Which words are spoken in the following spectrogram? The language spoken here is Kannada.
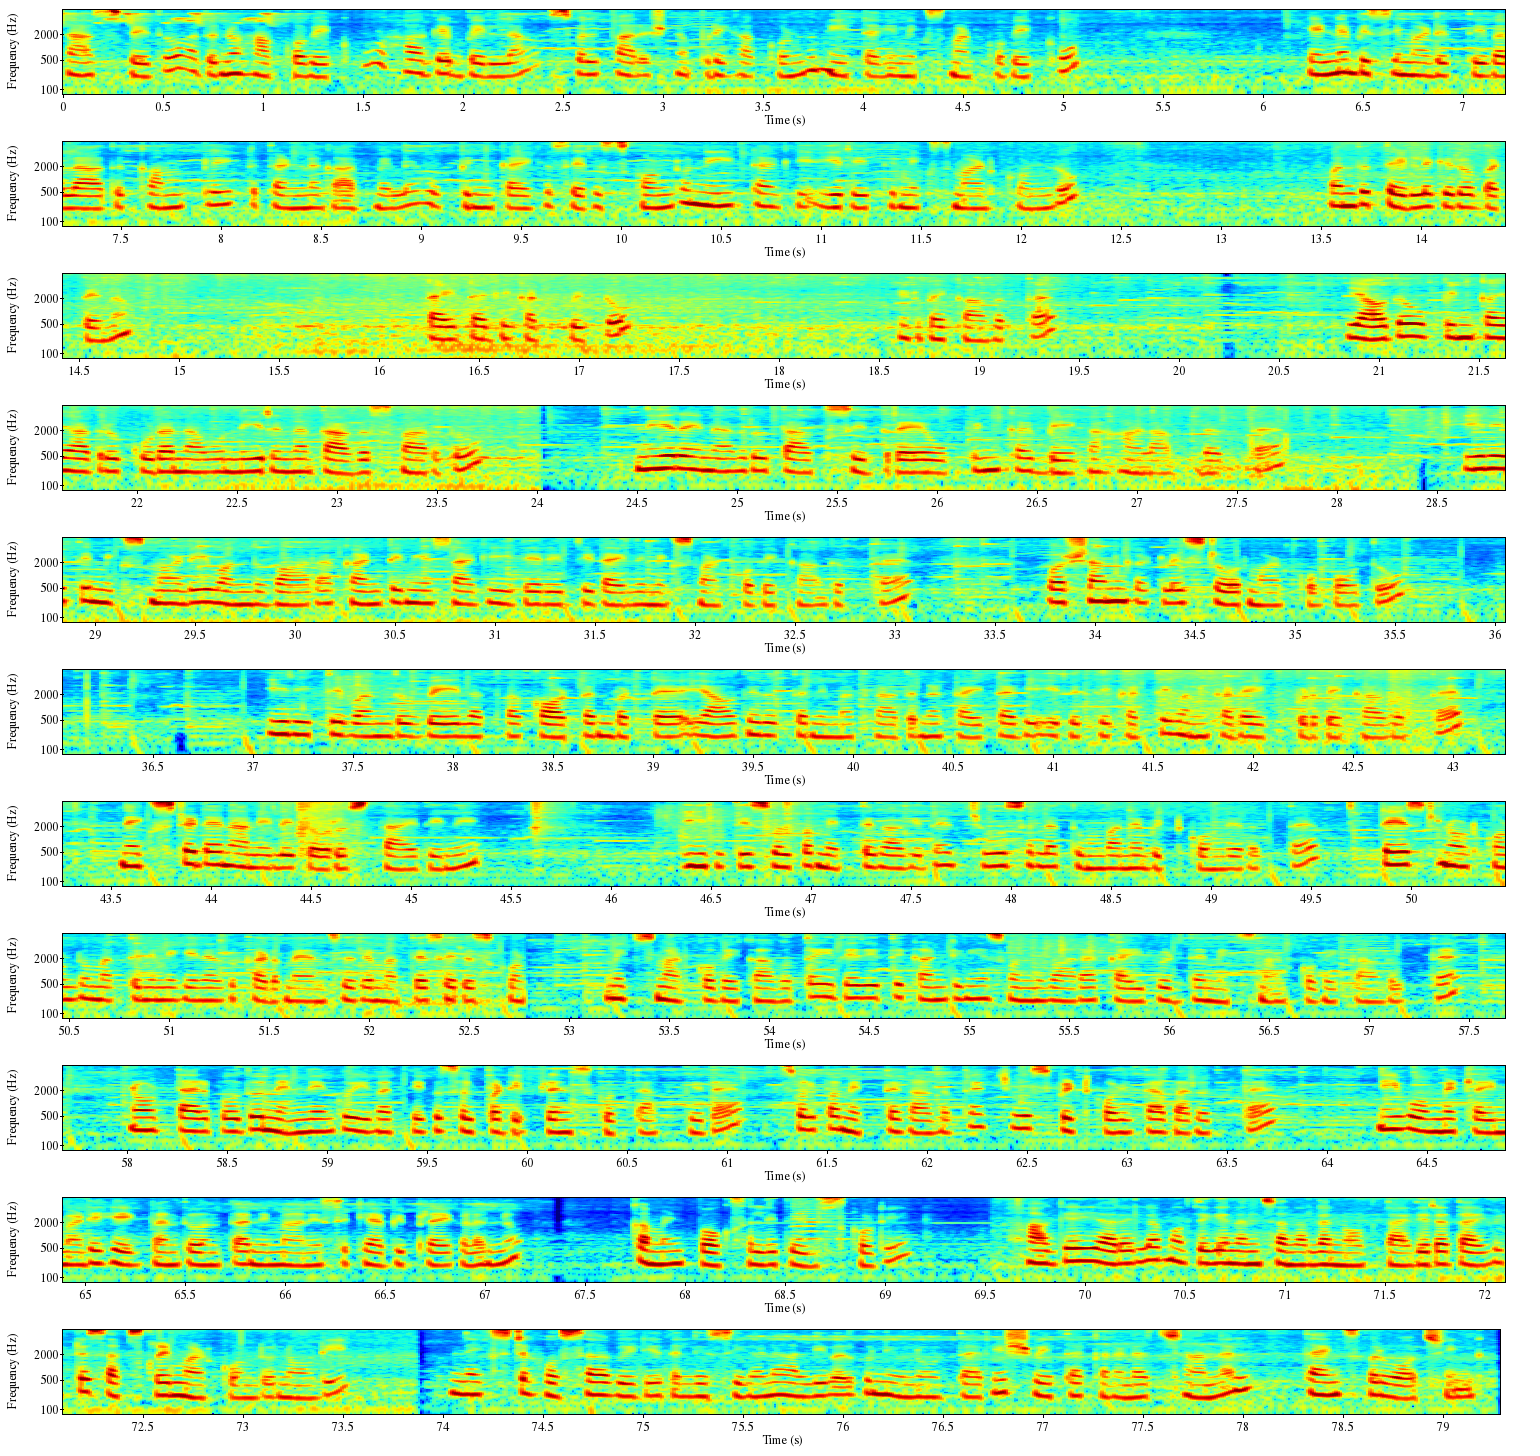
ಸಾಸಿವೆದು ಅದನ್ನು ಹಾಕ್ಕೋಬೇಕು. ಹಾಗೆ ಬೆಲ್ಲ, ಸ್ವಲ್ಪ ಅರಿಶಿನ ಪುಡಿ ಹಾಕ್ಕೊಂಡು ನೀಟಾಗಿ ಮಿಕ್ಸ್ ಮಾಡ್ಕೋಬೇಕು. ಎಣ್ಣೆ ಬಿಸಿ ಮಾಡಿರ್ತೀವಲ್ಲ, ಅದು ಕಂಪ್ಲೀಟ್ ತಣ್ಣಗಾದಮೇಲೆ ಉಪ್ಪಿನಕಾಯಿಗೆ ಸೇರಿಸ್ಕೊಂಡು ನೀಟಾಗಿ ಈ ರೀತಿ ಮಿಕ್ಸ್ ಮಾಡಿಕೊಂಡು ಒಂದು ತೆಳ್ಳಗಿರೋ ಬಟ್ಟೆನ ಟೈಟಾಗಿ ಕಟ್ಬಿಟ್ಟು ಇಡಬೇಕಾಗತ್ತೆ. ಯಾವುದೇ ಉಪ್ಪಿನಕಾಯಿ ಆದರೂ ಕೂಡ ನಾವು ನೀರನ್ನು ತಾಗಿಸ್ಬಾರ್ದು. ನೀರೇನಾದರೂ ತಾಗಿಸಿದ್ರೆ ಉಪ್ಪಿನಕಾಯಿ ಬೇಗ ಹಾಳಾಗ್ಬಿಡುತ್ತೆ. ಈ ರೀತಿ ಮಿಕ್ಸ್ ಮಾಡಿ ಒಂದು ವಾರ ಕಂಟಿನ್ಯೂಸ್ ಆಗಿ ಇದೇ ರೀತಿ ಡೈಲಿ ಮಿಕ್ಸ್ ಮಾಡ್ಕೋಬೇಕಾಗುತ್ತೆ. ವರ್ಷಾನುಗಟ್ಟಲೆ ಸ್ಟೋರ್ ಮಾಡ್ಕೋಬೋದು. ಈ ರೀತಿ ಒಂದು ವೇಲ್ ಅಥವಾ ಕಾಟನ್ ಬಟ್ಟೆ ಯಾವುದಿರುತ್ತೆ ನಿಮ್ಮ ಹತ್ರ ಅದನ್ನು ಟೈಟಾಗಿ ಈ ರೀತಿ ಕಟ್ಟಿ ಒಂದು ಕಡೆ ಇಟ್ಬಿಡಬೇಕಾಗುತ್ತೆ. ನೆಕ್ಸ್ಟ್ ಡೇ ನಾನಿಲ್ಲಿ ತೋರಿಸ್ತಾ ಇದ್ದೀನಿ. ಈ ರೀತಿ ಸ್ವಲ್ಪ ಮೆತ್ತಗಾಗಿದೆ ಜ್ಯೂಸ್ ಎಲ್ಲ ತುಂಬಾ ಬಿಟ್ಕೊಂಡಿರುತ್ತೆ. ಟೇಸ್ಟ್ ನೋಡಿಕೊಂಡು ಮತ್ತೆ ನಿಮಗೇನಾದರೂ ಕಡಿಮೆ ಅನಿಸಿದ್ರೆ ಮತ್ತೆ ಸೇರಿಸ್ಕೊಂಡು ಮಿಕ್ಸ್ ಮಾಡ್ಕೋಬೇಕಾಗುತ್ತೆ. ಇದೇ ರೀತಿ ಕಂಟಿನ್ಯೂಸ್ ಒಂದು ವಾರ ಕೈ ಬಿಡದೆ ಮಿಕ್ಸ್ ಮಾಡ್ಕೋಬೇಕಾಗುತ್ತೆ. ನೋಡ್ತಾ ಇರ್ಬೋದು, ನೆನ್ನೆಗೂ ಇವತ್ತಿಗೂ ಸ್ವಲ್ಪ ಡಿಫ್ರೆನ್ಸ್ ಗೊತ್ತಾಗ್ತಿದೆ. ಸ್ವಲ್ಪ ಮೆತ್ತಗಾಗುತ್ತೆ ಜ್ಯೂಸ್ ಬಿಟ್ಕೊಳ್ತಾ ಬರುತ್ತೆ. ನೀವು ಒಮ್ಮೆ ಟ್ರೈ ಮಾಡಿ ಹೇಗೆ ಬಂತು ಅಂತ ನಿಮ್ಮ ಅನಿಸಿಕೆ, ಅಭಿಪ್ರಾಯಗಳನ್ನು ಕಮೆಂಟ್ ಬಾಕ್ಸಲ್ಲಿ ತಿಳಿಸ್ಕೊಡಿ. ಹಾಗೆ ಯಾರೆಲ್ಲ ಮೊದಲಿಗೆ ನನ್ನ ಚಾನಲ್ನ ನೋಡ್ತಾ ಇದ್ದೀರಾ, ದಯವಿಟ್ಟು ಸಬ್ಸ್ಕ್ರೈಬ್ ಮಾಡಿಕೊಂಡು ನೋಡಿ. ನೆಕ್ಸ್ಟ್ ಹೊಸ ವಿಡಿಯೋದಲ್ಲಿ ಸಿಗೋಣ. ಅಲ್ಲಿವರೆಗೂ ನೀವು ನೋಡ್ತಾ ಇರಿ Shweta Kannada channel thanks for watching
